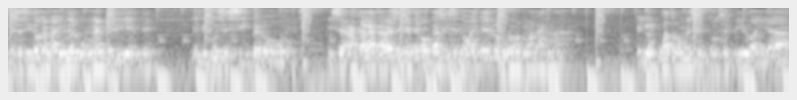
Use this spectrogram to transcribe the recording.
Necesito que me ayude con un expediente. Y el tipo dice, sí, pero... Y se rasca la cabeza, ¿y qué tengo que hacer? Y dice, no, es que es lo mejor, no hagas nada. Que yo en cuatro meses entonces pido allá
